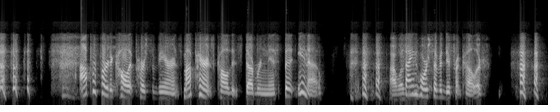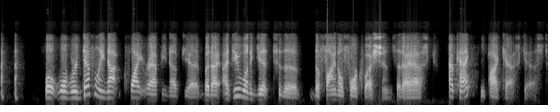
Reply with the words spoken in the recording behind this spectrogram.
I prefer to call it perseverance. My parents called it stubbornness, but you know, same horse of a different color. Well, well, we're definitely not quite wrapping up yet, but I, I do want to get to the the final four questions that I ask Okay. The podcast guest.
